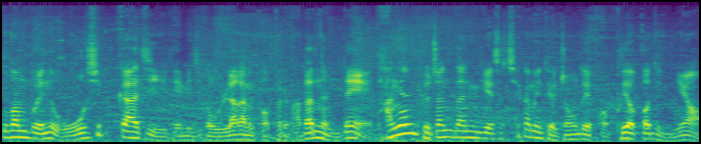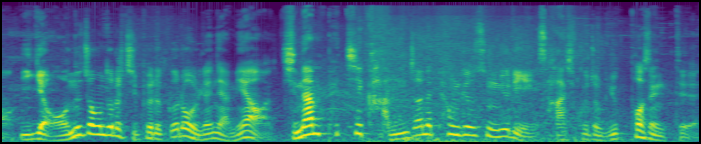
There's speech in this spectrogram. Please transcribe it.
후반부에는 50까지 데미지가 올라가는 버프를 받았는데 당연 교전 단계에서 체감이 될 정도의 버프였거든요. 이게 어느 정도로 지표를 끌어올렸냐면 지난 패치 감전의 평균 승률이 49.6%,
